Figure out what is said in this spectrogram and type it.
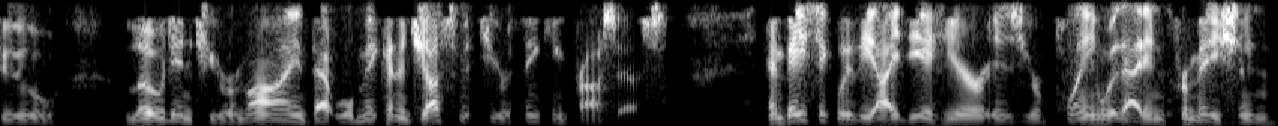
to load into your mind that will make an adjustment to your thinking process. And basically the idea here is you're playing with that information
